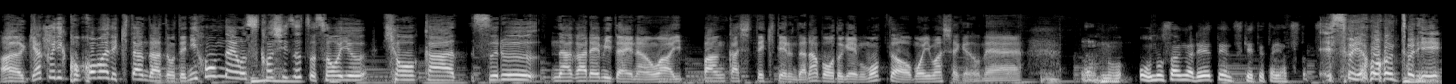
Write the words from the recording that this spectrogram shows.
あ逆にここまで来たんだと思って、日本内も少しずつそういう評価する流れみたいなのは一般化してきてるんだな、ボードゲームもとは思いましたけどね。あの、小野さんが0点つけてたやつとか。え、そういや、本当に、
